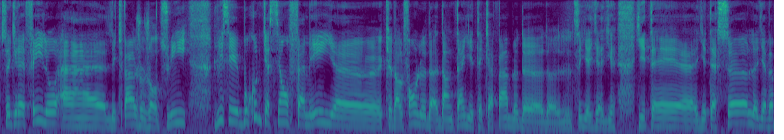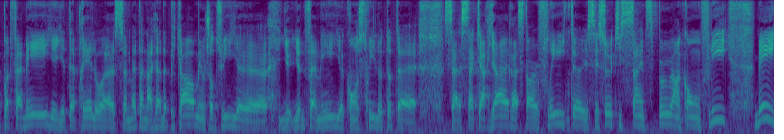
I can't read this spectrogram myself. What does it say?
se greffer là, à l'équipage aujourd'hui. Lui, c'est beaucoup de questions famille euh, que, dans le fond, là, dans le temps, il était capable de. il, il, était, euh, il était seul, il n'y avait pas de famille, il était prêt là, à se mettre en arrière de Picard, mais aujourd'hui, il y a une famille, il a construit là, toute sa, carrière à Starfleet. C'est sûr qu'il se sent un petit peu en conflit, mais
